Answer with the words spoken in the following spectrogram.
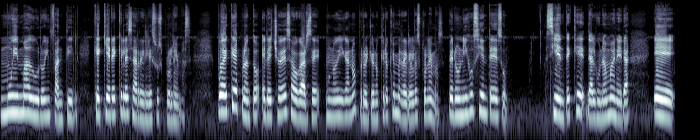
muy maduro, infantil, que quiere que les arregle sus problemas. Puede que de pronto el hecho de desahogarse uno diga, no, pero yo no quiero que me arregle los problemas, pero un hijo siente eso, siente que de alguna manera eh,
